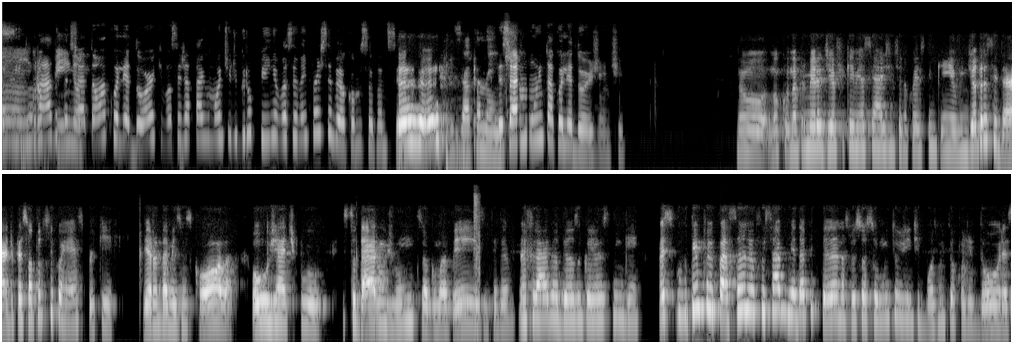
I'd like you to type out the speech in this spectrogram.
um nada grupinho. pessoal é tão acolhedor que você já tá em um monte de grupinho e você nem percebeu como isso aconteceu. Aham. Exatamente. O pessoal é muito acolhedor, gente. No, no, no primeiro dia eu fiquei meio assim, ai gente, eu não conheço ninguém. Eu vim de outra cidade, o pessoal tudo se conhece porque vieram da mesma escola, ou já, tipo, estudaram juntos alguma vez, entendeu? Eu falei, ai meu Deus, não conheço ninguém. Mas o tempo foi passando, eu fui, sabe, me adaptando. As pessoas são muito gente boas, muito acolhedoras,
